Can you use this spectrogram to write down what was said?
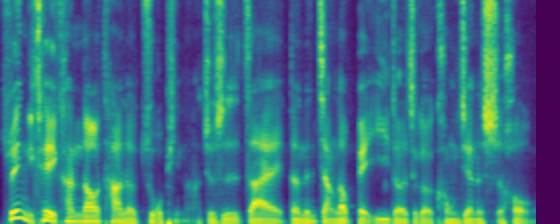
所以你可以看到他的作品啊，就是在等等讲到北艺的这个空间的时候。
